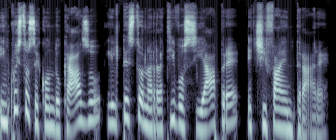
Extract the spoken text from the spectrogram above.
In questo secondo caso il testo narrativo si apre e ci fa entrare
